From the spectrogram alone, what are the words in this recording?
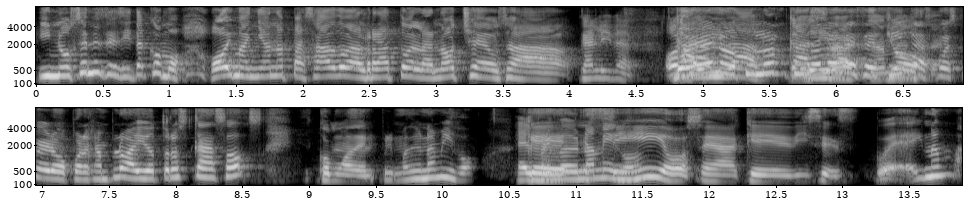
y no se necesita como hoy, mañana, pasado, al rato, a la noche, o sea. Calidad. o sea, bueno, tú lo, tú no lo necesitas, pues, pero por ejemplo, hay otros casos, como del primo de un amigo. El que- primo de un amigo. Sí, o sea, que dices, güey, no mames.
